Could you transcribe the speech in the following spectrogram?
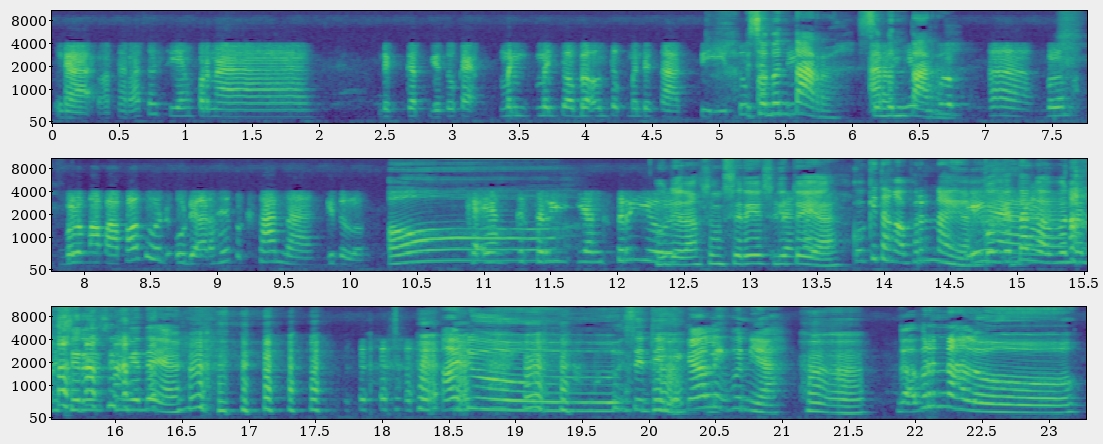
nggak rata-rata sih yang pernah deket gitu kayak men- mencoba untuk mendekati itu sebentar sebentar belum ah, belum belum apa-apa tuh udah arahnya tuh ke sana gitu loh. oh Kayak yang keseri yang serius. Udah langsung serius gitu ya. kok kita nggak pernah ya Iya. Kok kita nggak pernah diseriusin gitu ya? aduh sedih sekali pun ya Heeh. nggak pernah loh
